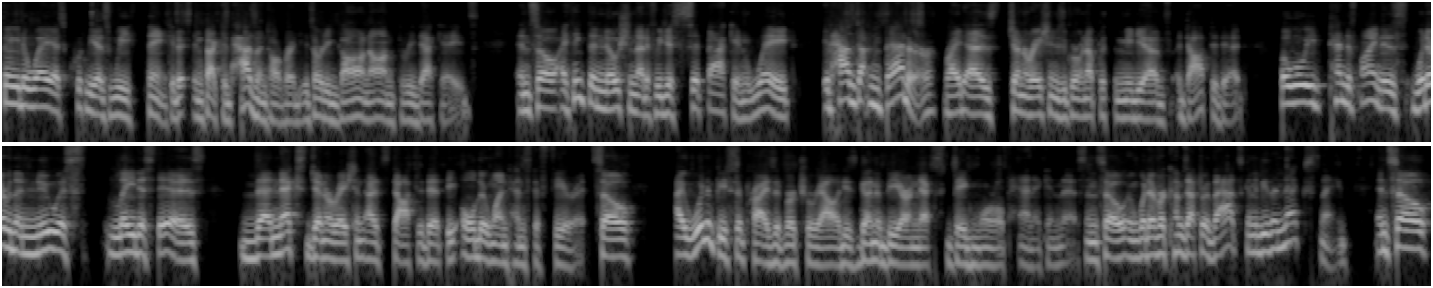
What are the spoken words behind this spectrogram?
fade away as quickly as we think. It, in fact, it hasn't already. It's already gone on three decades. And so I think the notion that if we just sit back and wait, it has gotten better, right? As generations grown up with the media have adopted it. But what we tend to find is whatever the newest, latest is, the next generation that's adopted it, the older one tends to fear it. So I wouldn't be surprised if virtual reality is going to be our next big moral panic in this. And so, and whatever comes after that's going to be the next thing. And so,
